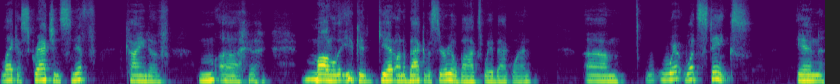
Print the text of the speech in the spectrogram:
like a scratch and sniff kind of uh, model that you could get on the back of a cereal box way back when. Um, where, what stinks in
